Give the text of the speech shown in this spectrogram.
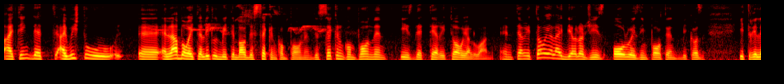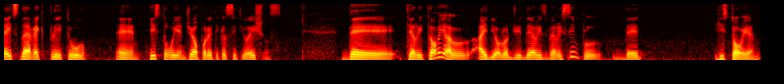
I think that I wish to uh, elaborate a little bit about the second component. The second component is the territorial one. And territorial ideology is always important because it relates directly to uh, history and geopolitical situations. The territorial ideology there is very simple. The historian,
